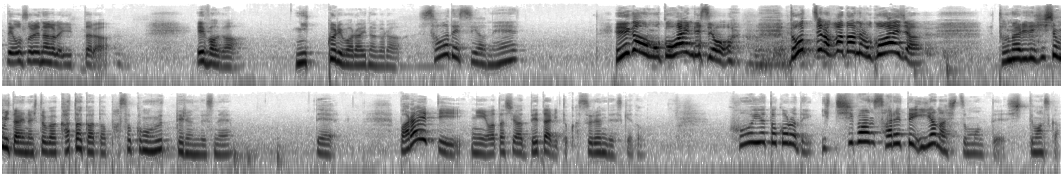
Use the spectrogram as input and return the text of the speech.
って恐れながら言ったらエヴァがにっこり笑いながら「そうですよね」笑顔も怖いんですよ どっちのパターンでも怖いじゃん隣で秘書みたいな人がカタカタパソコンを打ってるんですねでバラエティーに私は出たりとかするんですけどこういうところで一番されて嫌な質問って知ってますか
